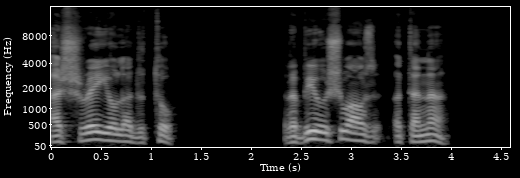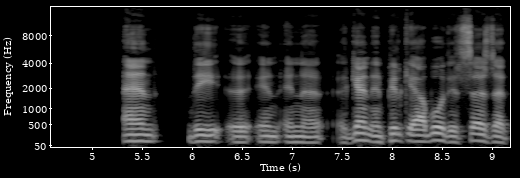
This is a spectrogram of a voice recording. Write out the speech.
Ashrei Yoladato. Rabbi Yoshua was a. And the uh, in in uh, again in Pirkei Avot it says that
